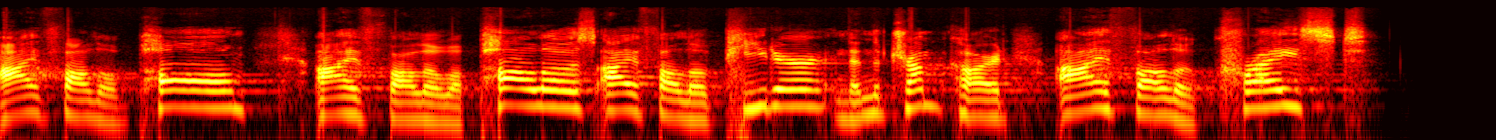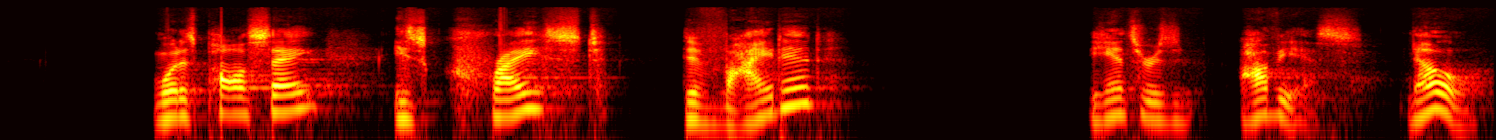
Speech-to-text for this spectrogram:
I follow Paul, I follow Apollos, I follow Peter, and then the trump card, I follow Christ. What does Paul say? Is Christ divided? The answer is obvious no.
